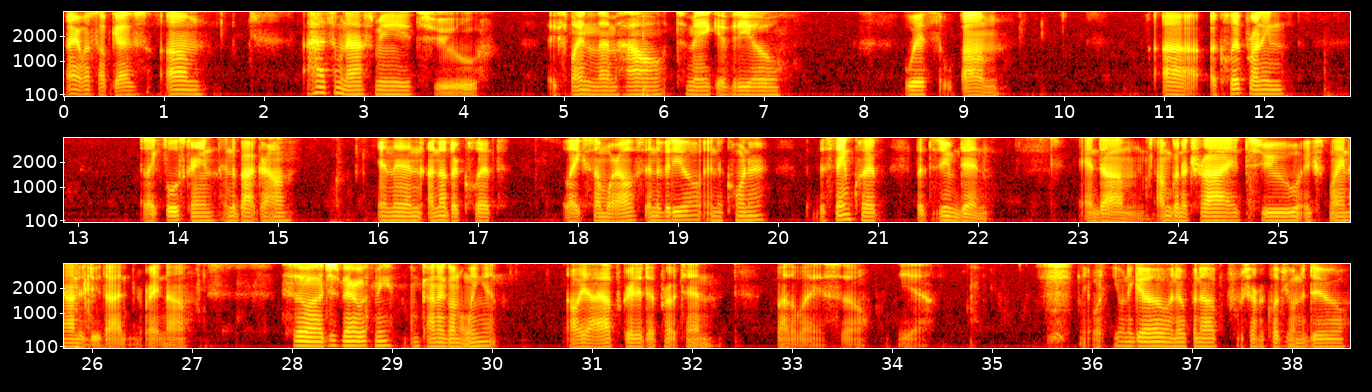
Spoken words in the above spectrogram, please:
Alright, what's up guys? Um, I had someone ask me to explain to them how to make a video with um, uh, a clip running like full screen in the background and then another clip like somewhere else in the video in the corner the same clip but zoomed in and um, I'm gonna try to explain how to do that right now so uh, just bear with me. I'm kind of going to wing it. Oh yeah, I upgraded to Pro 10, by the way, so yeah. You want to go and open up whichever clip you want to do.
